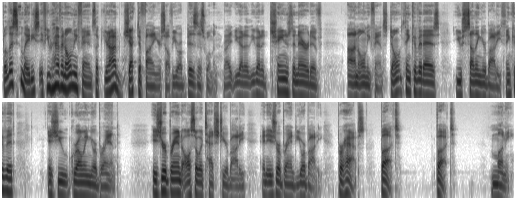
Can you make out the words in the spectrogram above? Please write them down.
But listen, ladies, if you have an OnlyFans, look, you're not objectifying yourself. You're a businesswoman, right? You gotta you gotta change the narrative on OnlyFans. Don't think of it as you selling your body. Think of it as you growing your brand. Is your brand also attached to your body? And is your brand your body? Perhaps. But, but, money,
